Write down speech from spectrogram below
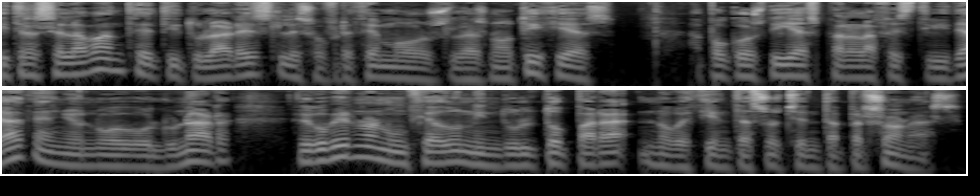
Y tras el avance de titulares les ofrecemos las noticias. A pocos días para la festividad de Año Nuevo Lunar, el Gobierno ha anunciado un indulto para 980 personas.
